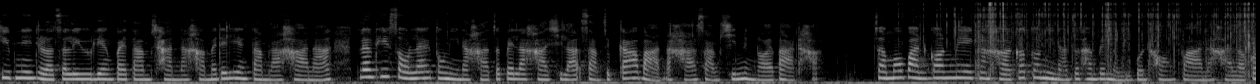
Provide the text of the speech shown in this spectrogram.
ลิปนี้เดี๋ยวเราจะรีวิวเรียงไปตามชั้นนะคะ ไม่ได้เรียงตามราคานะ เริ่มที่โซนแรกตรงนี้นะคะ จะเป็นราคาชิ้นละ 39 บาทนะคะ 3 ชิ้น 100 บาทค่ะ จัมโบบันก้อนเมฆนะคะ ก็ตัวนี้นะจะทำเป็นเหมือนอยู่บนท้องฟ้านะคะ แล้วก็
